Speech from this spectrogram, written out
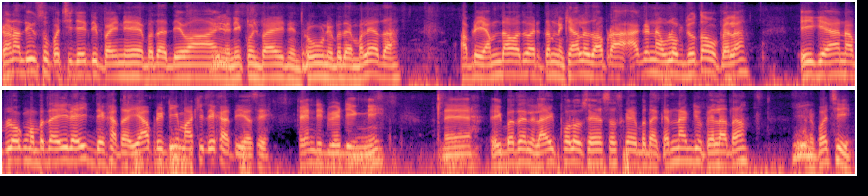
ઘણા દિવસો પછી જયદીપભાઈ ને બધા દેવાંગ ને નિકુંજભાઈ ને ધ્રુવ ને બધા મળ્યા હતા. આપણે અમદાવાદ વાળી તમને ખ્યાલ હતો આપણા આગળના વ્લોગ જોતા હો પહેલા. એ ગયા આના વ્લોગમાં બધા એ જ દેખાતા. એ આપણી ટીમ આખી દેખાતી હશે. કેન્ડિડ વેડિંગની ને. એ બધાને લાઈક ફોલો શેર સબસ્ક્રાઈબ બધા કરી નાખજો પહેલાં તા. અને પછી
